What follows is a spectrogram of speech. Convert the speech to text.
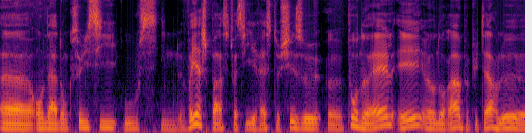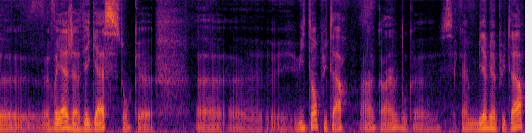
Euh, on a donc celui-ci où ils ne voyagent pas, cette fois-ci ils restent chez eux pour Noël, et on aura un peu plus tard le voyage à Vegas, donc 8 ans plus tard, hein, quand même, donc euh, c'est quand même bien bien plus tard.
